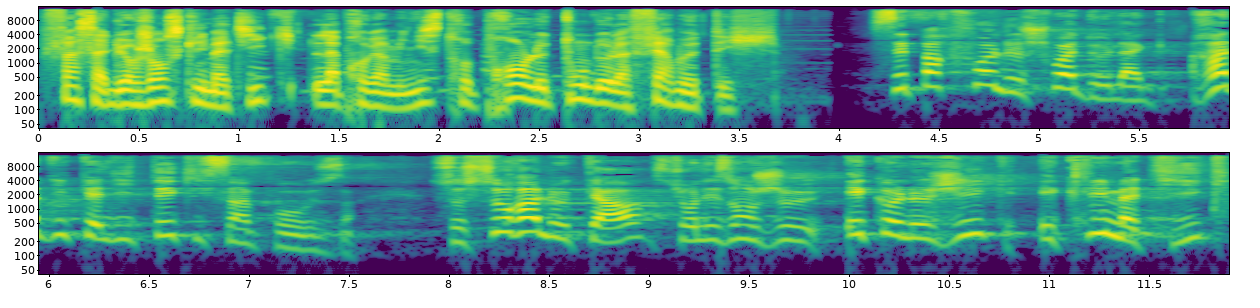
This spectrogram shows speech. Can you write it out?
Face à l'urgence climatique, la Première ministre prend le ton de la fermeté. C'est parfois le choix de la radicalité qui s'impose. Ce sera le cas sur les enjeux écologiques et climatiques.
